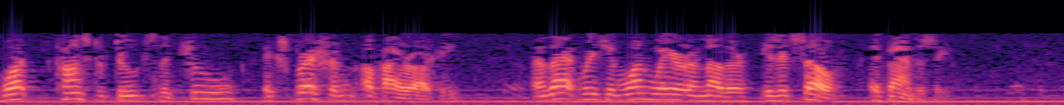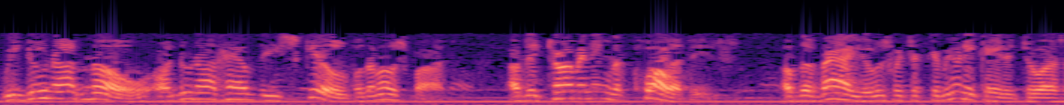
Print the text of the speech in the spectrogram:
what constitutes the true expression of hierarchy and that which in one way or another is itself a fantasy we do not know or do not have the skill, for the most part, of determining the qualities of the values which are communicated to us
